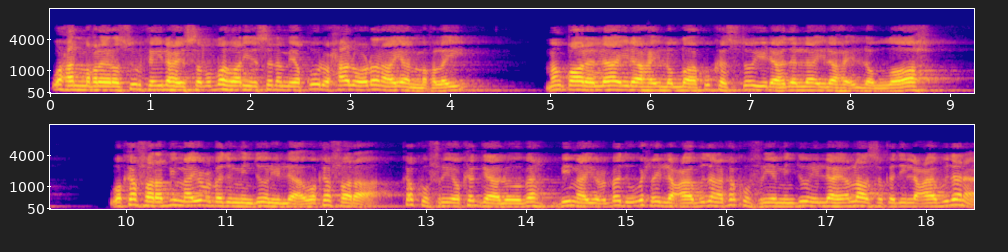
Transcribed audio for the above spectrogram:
waxaan maqlay rasuulka ilaahay sala allahu aleyh wasalam yaquulu xaalu odhanaayaan maqlay. Man qaala laa ilaaha ila allah ku kastoo yidhaahda laa ilaaha ila allah wa kafara bima yucbadu min duuni illah wa kafara ka kufriya oo ka gaalooba bima yucbadu wixii la caabudana ka kufriya min duuni illahi allah sokadii la caabudana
